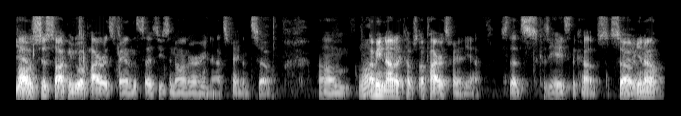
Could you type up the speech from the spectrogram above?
I was just talking to a Pirates fan that says he's an honorary Nats fan. So, um, I mean, not a Cubs, a Pirates fan. Yeah, so that's because he hates the Cubs. So Yeah. you know,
